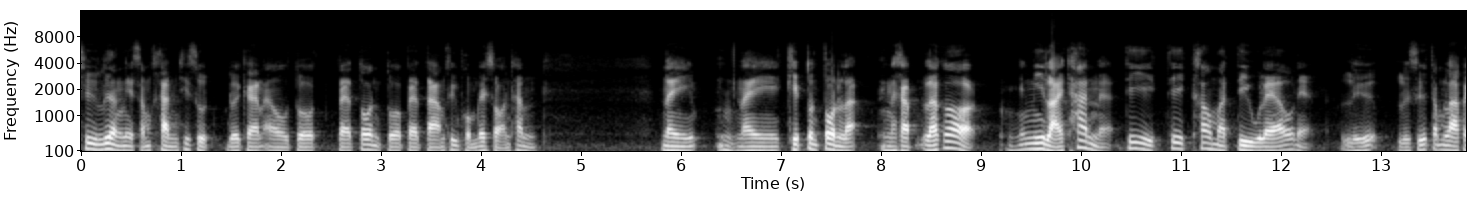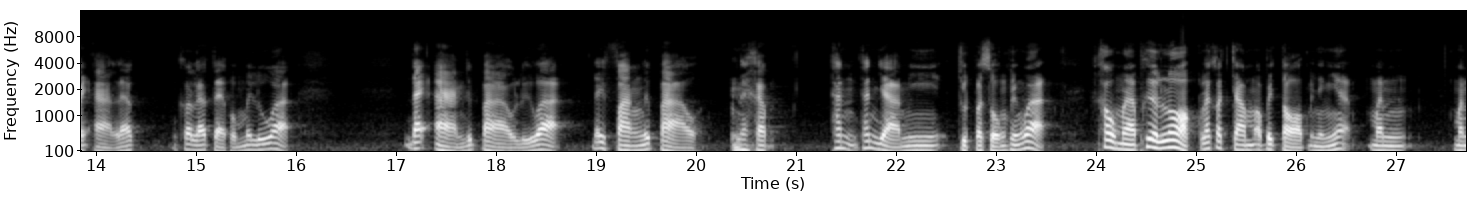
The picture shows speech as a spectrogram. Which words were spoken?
ชื่อเรื่องเนี่ยสำคัญที่สุด โดยการเอาตัวแปรต้นตัวแปรตาม ซึ่งผมได้สอนท่าน ในในคลิปต้นๆละนะครับ แล้วก็ยังมีหลายท่านน่ะที่ที่เข้ามาติวแล้วเนี่ยหรือหรือซื้อตำราไปอ่านแล้ว ก็แล้วแต่ผมไม่รู้ว่าได้อ่านหรือเปล่า หรือว่าได้ฟังหรือเปล่านะครับ ท่านท่านอย่ามีจุดประสงค์เพียงว่าเข้ามาเพื่อลอกแล้วก็จำเอาไปตอบอย่างเงี้ยมันมัน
